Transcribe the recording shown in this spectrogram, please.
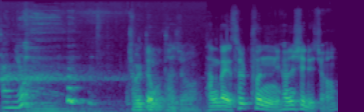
아니요. 절대 못하죠. 상당히 슬픈 현실이죠.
